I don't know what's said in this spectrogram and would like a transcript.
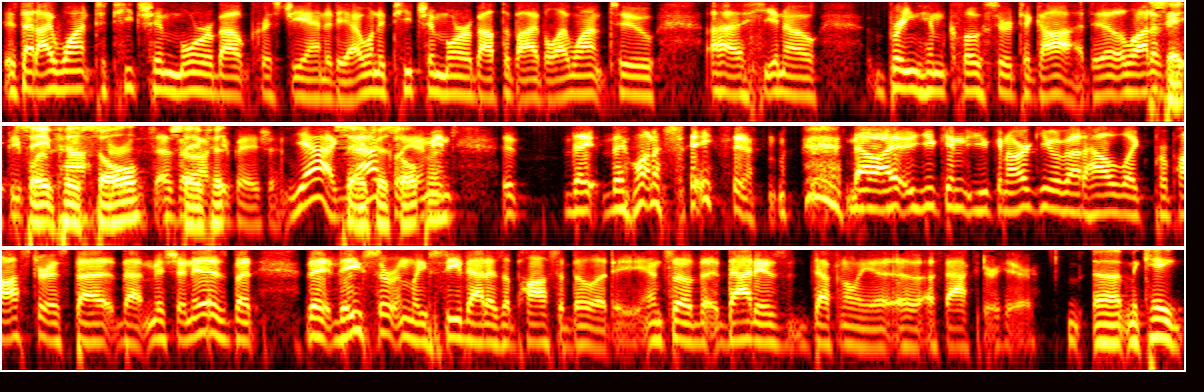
is that I want to teach him more about Christianity. I want to teach him more about the Bible. I want to, uh, you know bring him closer to God. A lot of Sa- these people save his soul, as save their occupation. yeah, exactly. Save his soul. I mean, it, they they want to save him. now, I, you can you can argue about how like preposterous that that mission is, but they they certainly see that as a possibility, and so th- that is definitely a, a factor here. Uh, McKay,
